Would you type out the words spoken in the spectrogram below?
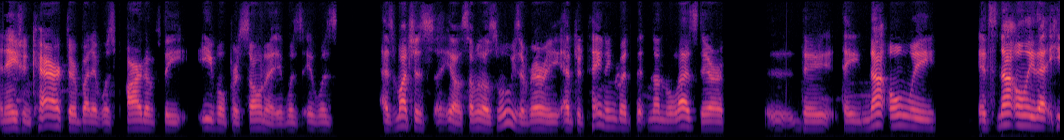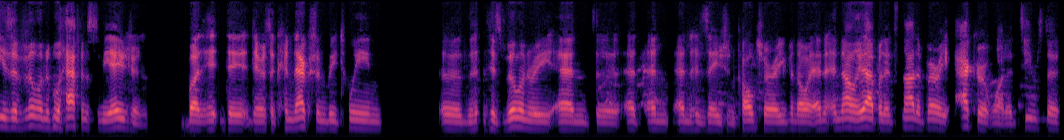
an Asian character, but it was part of the evil persona. It was it was as much as eh, you know some of those movies are very entertaining, but nonetheless they're eh, they they not only it's not only that he's a villain who happens to be Asian, but it, there's a connection between uh, the, his villainry and, uh, and, and and his Asian culture. Even though and, and not only that, but it's not a very accurate one. It seems to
